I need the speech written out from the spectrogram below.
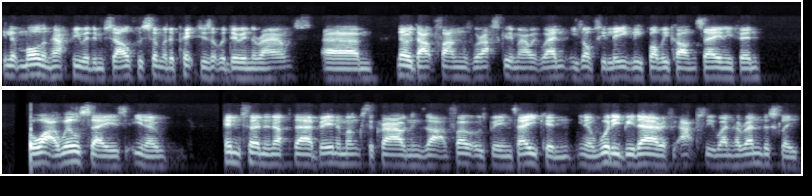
he looked more than happy with himself with some of the pictures that were doing the rounds. Um, no doubt fans were asking him how it went. He's obviously legally probably can't say anything. But what I will say is, you know, him turning up there, being amongst the crowd and that photos being taken, you know, would he be there if it absolutely went horrendously?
